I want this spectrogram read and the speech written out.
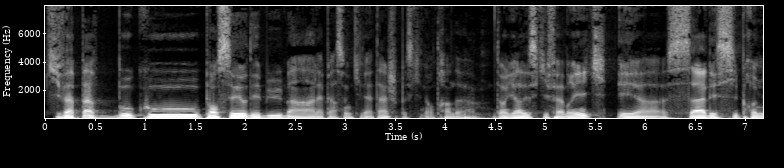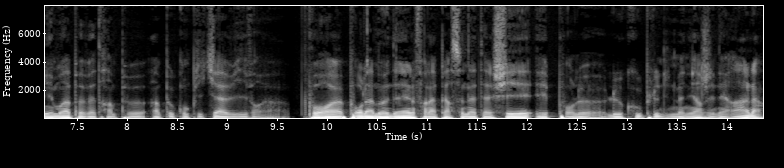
qui va pas beaucoup penser au début ben, à la personne qui l'attache parce qu'il est en train de, de regarder ce qu'il fabrique. Et euh, ça les six premiers mois peuvent être un peu un peu compliqués à vivre euh, pour euh, pour la modèle enfin la personne attachée et pour le, le couple d'une manière générale.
